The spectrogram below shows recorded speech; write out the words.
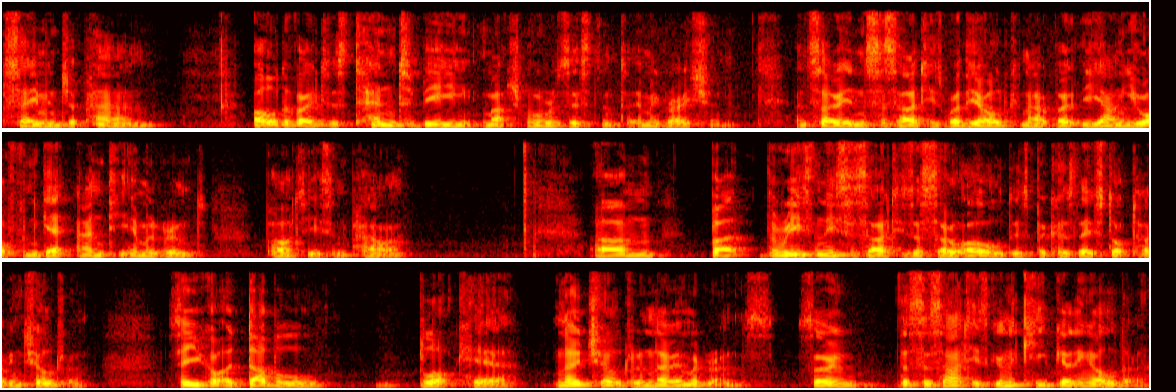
same in Japan, older voters tend to be much more resistant to immigration. And so, in societies where the old can outvote the young, you often get anti immigrant parties in power. Um, but the reason these societies are so old is because they've stopped having children. So, you've got a double block here no children, no immigrants. So, the society is going to keep getting older.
